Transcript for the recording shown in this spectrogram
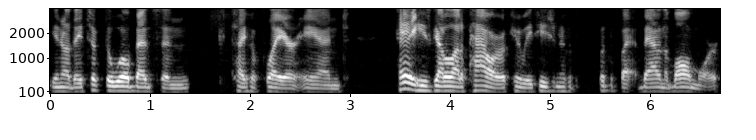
You know, they took the Will Benson type of player, and hey, he's got a lot of power. Can we teach him to put the bat on the ball more?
